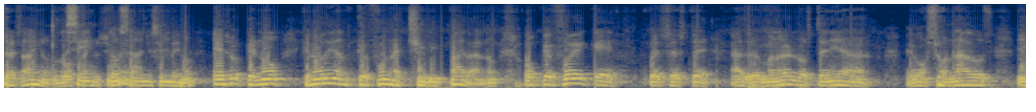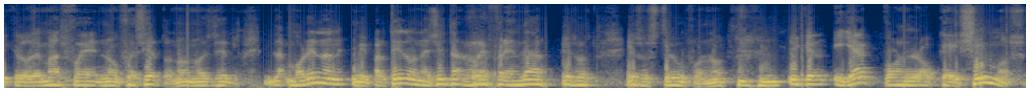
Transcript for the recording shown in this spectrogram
tres años, dos años y dos medio. años y medio. Eso que no, que no digan que fue una chiripada, ¿no? O que fue que, pues, este, Andrés Manuel los tenía emocionados y que lo demás fue no fue cierto no no es cierto la Morena mi partido necesita refrendar esos esos triunfos no y que y ya con lo que hicimos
